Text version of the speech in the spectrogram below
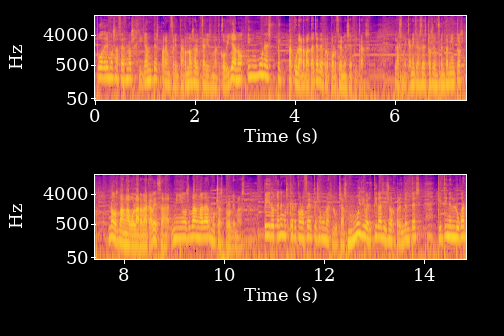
podremos hacernos gigantes para enfrentarnos al carismático villano en una espectacular batalla de proporciones épicas. Las mecánicas de estos enfrentamientos no os van a volar a la cabeza, ni os van a dar muchos problemas, pero tenemos que reconocer que son unas luchas muy divertidas y sorprendentes que tienen lugar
